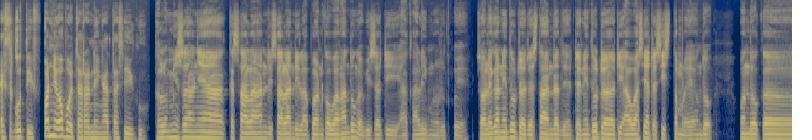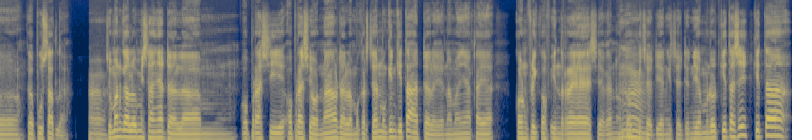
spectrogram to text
eksekutif. Kon ya apa carane ngatasi iku? Kalau misalnya kesalahan kesalahan di laporan keuangan tuh nggak bisa diakali menurutku ya. Soalnya kan itu udah ada standar ya dan itu udah diawasi ada sistem lah ya untuk untuk ke ke pusat lah. Cuman kalau misalnya dalam operasi operasional dalam pekerjaan mungkin kita ada lah ya namanya kayak konflik of interest ya kan untuk Hmm. kejadian-kejadian ya menurut kita sih kita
